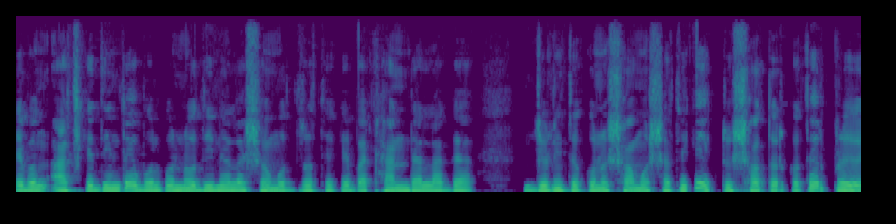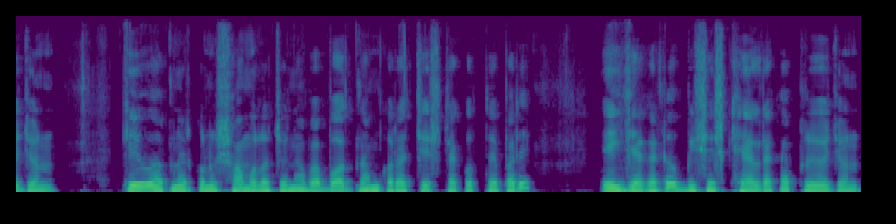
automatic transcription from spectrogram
এবং আজকের দিনটাও বলব, নদী নালা, সমুদ্র থেকে বা ঠান্ডা লাগা জনিত কোনো সমস্যা থেকে একটু সতর্কতার প্রয়োজন। কেউ আপনার কোনো সমালোচনা বা বদনাম করার চেষ্টা করতে পারে, এই জায়গাটাও বিশেষ খেয়াল রাখা প্রয়োজন।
